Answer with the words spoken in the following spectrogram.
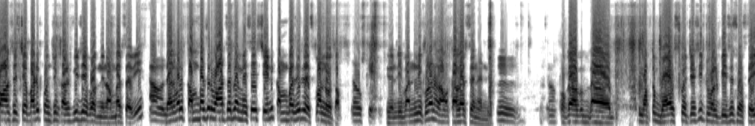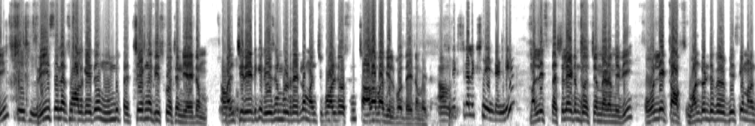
కాల్స్ వచ్చేపాటికి కొంచెం కన్ఫ్యూజ్ అయిపోతుంది నంబర్స్ అవి. దానివల్ల కంపల్సరీ వాట్సాప్లో మెసేజ్ చేయండి కంపల్సరీ రెస్పాండ్ అవుతాం. ఓకే. ఇదండి ఇవన్నీ కూడా కలర్స్ ఏనండి. ఒక మొత్తం బాక్స్కి వచ్చేసి ట్వెల్వ్ పీసెస్ వస్తాయి. రీసెలర్స్ వాళ్ళకైతే ముందు ప్రత్యేకంగా తీసుకోవచ్చండి ఐటమ్ మంచి రేట్కి రీజనబుల్ రేట్లో మంచి క్వాలిటీ వస్తుంది. చాలా బాగా వెళ్ళిపోద్ది ఐటమ్ అయితే. నెక్స్ట్ కలెక్షన్ ఏంటండి? మళ్ళీ స్పెషల్ ఐటమ్తో వచ్చాం మేడం ఇది. Only tops one twenty five రూపీస్కి మనం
